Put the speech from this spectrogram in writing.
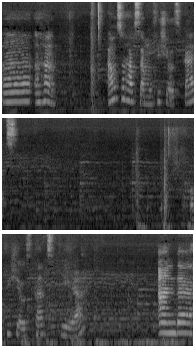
uh, uh-huh. I also have some official skirts. Official skirts here. And uh,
